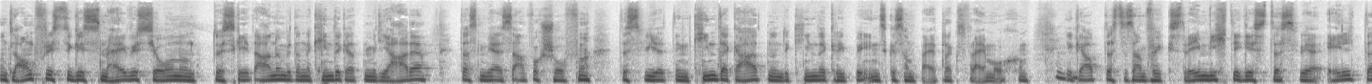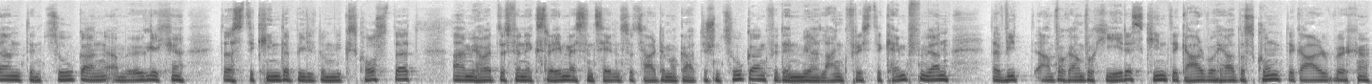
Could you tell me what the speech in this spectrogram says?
Und langfristig ist meine Vision, und das geht auch nur mit einer Kindergartenmilliarde, dass wir es einfach schaffen, dass wir den Kindergarten und die Kinderkrippe insgesamt beitragsfrei machen. Mhm. Ich glaube, dass das einfach extrem wichtig ist, dass wir Eltern den Zugang ermöglichen, dass die Kinderbildung nichts kostet. Ähm, ich halte das für einen extrem essentiellen sozialdemokratischen Zugang, für den wir langfristig kämpfen werden. Da wird einfach, einfach jedes Kind, egal woher das kommt, egal welchen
